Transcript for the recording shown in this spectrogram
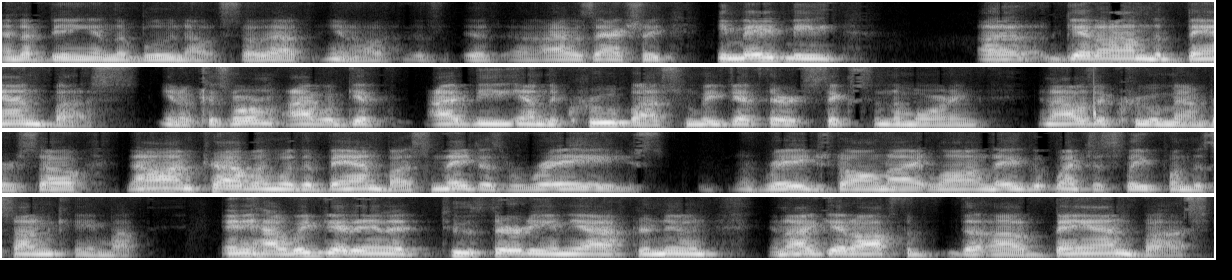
ended up being in the Bluenotes. So that you know, it, uh, I was actually he made me uh, get on the band bus, you know, because I would get, I'd be in the crew bus and we'd get there at six in the morning and I was a crew member. So now I'm traveling with a band bus and they just raged, raged all night long. They went to sleep when the sun came up. Anyhow, we'd get in at 2.30 in the afternoon and I'd get off the, the uh, band bus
